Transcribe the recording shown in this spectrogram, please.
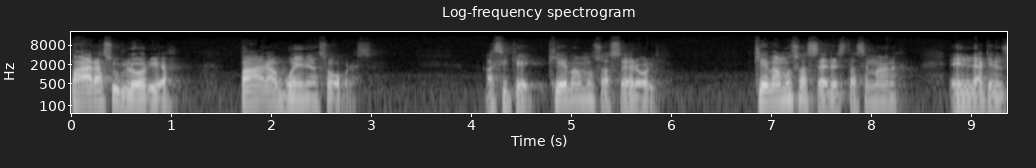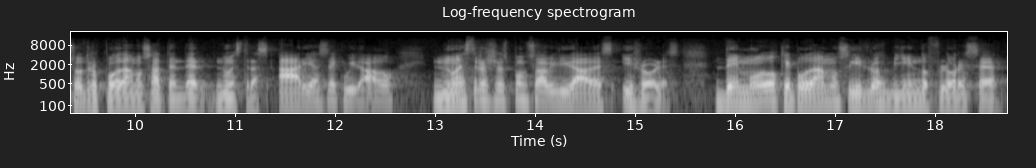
para su gloria, para buenas obras. Así que, ¿qué vamos a hacer hoy? ¿Qué vamos a hacer esta semana? En la que nosotros podamos atender nuestras áreas de cuidado, nuestras responsabilidades y roles, de modo que podamos irlos viendo florecer.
